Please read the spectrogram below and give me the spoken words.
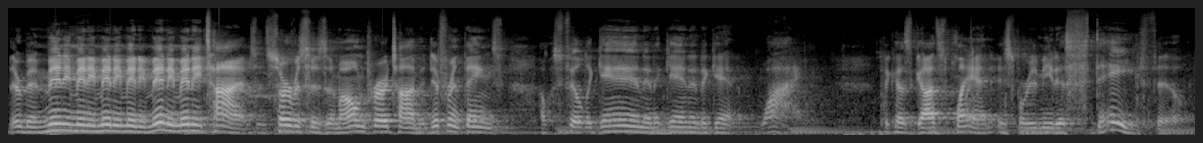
There have been many, many, many, many, many, many times in services in my own prayer time and different things. I was filled again and again and again. Why? Because God's plan is for me to stay filled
